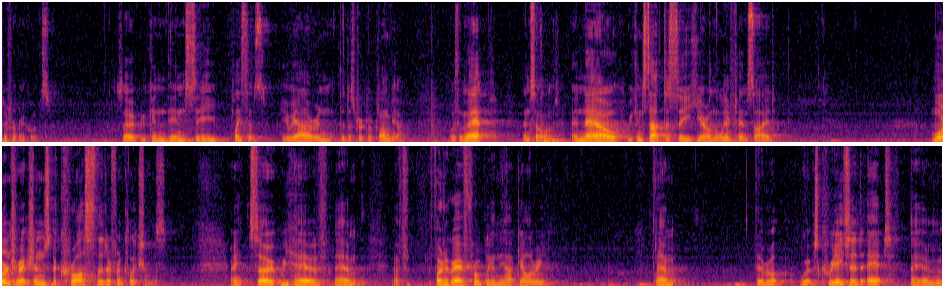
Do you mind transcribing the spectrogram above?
different records. So we can then see places. Here we are in the District of Columbia with a map and so on. And now we can start to see here on the left-hand side more interactions across the different collections. Right? So we have um, a photograph probably in the art gallery. Um, there were works created at, um,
